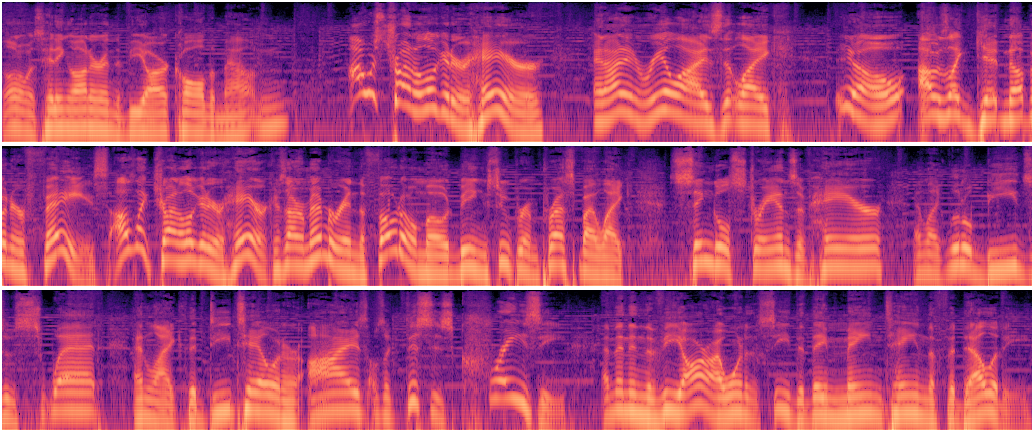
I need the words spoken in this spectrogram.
Lono was hitting on her in the VR call the mountain. I was trying to look at her hair and I didn't realize that like you know, I was like getting up in her face. I was like trying to look at her hair because I remember in the photo mode being super impressed by like single strands of hair and like little beads of sweat and like the detail in her eyes. I was like, this is crazy. And then in the VR, I wanted to see did they maintain the fidelity.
